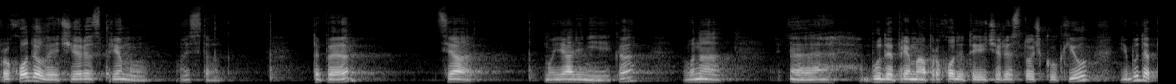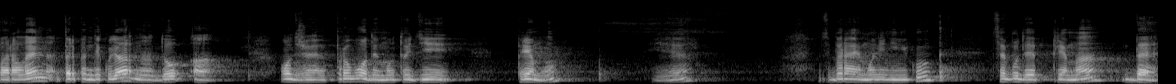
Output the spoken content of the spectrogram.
проходили через пряму. Ось так. Тепер ця моя лінійка, вона е, буде пряма проходити через точку Q і буде паралельна, перпендикулярна до А. Отже, проводимо тоді пряму. Є. Збираємо лінійку. Це буде пряма Б.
